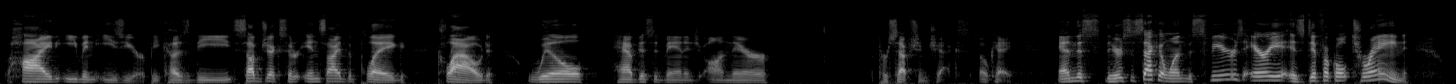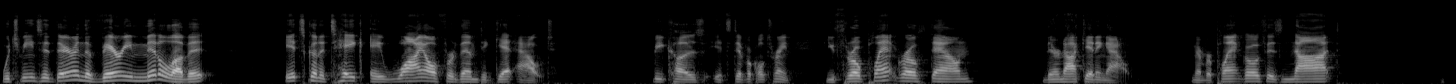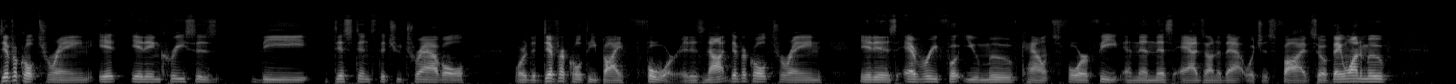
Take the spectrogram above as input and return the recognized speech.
hide even easier because the subjects that are inside the plague cloud will have disadvantage on their perception checks. Okay. And this here's the second one. The sphere's area is difficult terrain, which means that they're in the very middle of it. It's going to take a while for them to get out because it's difficult terrain. If you throw plant growth down, they're not getting out. Remember, plant growth is not difficult terrain. It it increases the distance that you travel or the difficulty by four. It is not difficult terrain. It is every foot you move counts four feet, and then this adds onto that, which is five. So if they want to move,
